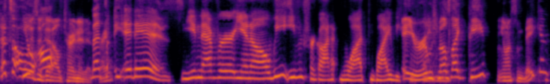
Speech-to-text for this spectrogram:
That's always a good all- alternative, That's right? it is. You never, you know, we even forgot what why we Hey, your room smells like pee. You want some bacon?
